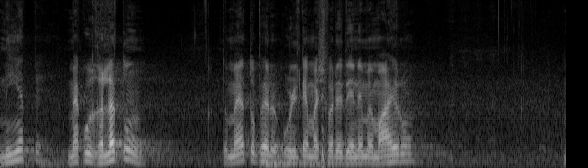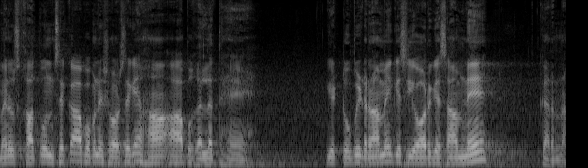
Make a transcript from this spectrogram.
نیت پہ میں کوئی غلط ہوں تو میں تو پھر الٹے مشورے دینے میں ماہر ہوں میں نے اس خاتون سے کہا آپ اپنے شور سے کہ ہاں آپ غلط ہیں یہ ٹوپی ڈرامے کسی اور کے سامنے کرنا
